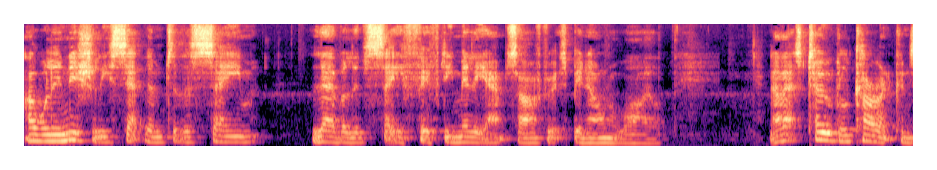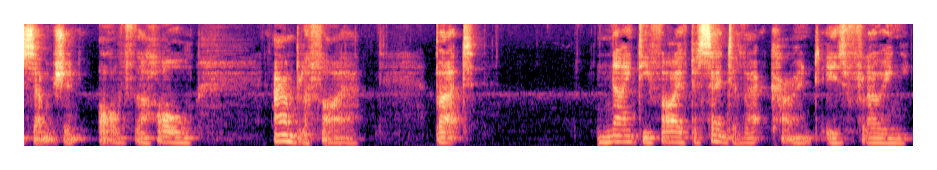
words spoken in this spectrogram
I will initially set them to the same level of say 50 milliamps after it's been on a while. Now that's total current consumption of the whole amplifier. But 95% of that current is flowing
